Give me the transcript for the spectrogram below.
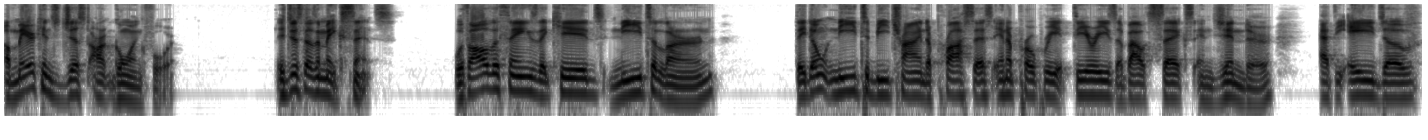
Americans just aren't going for it. It just doesn't make sense. With all the things that kids need to learn, they don't need to be trying to process inappropriate theories about sex and gender at the age of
